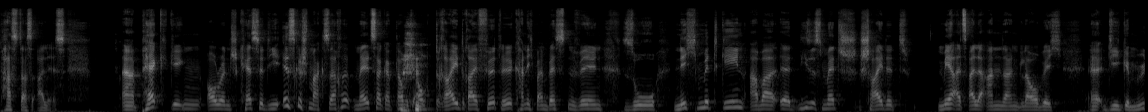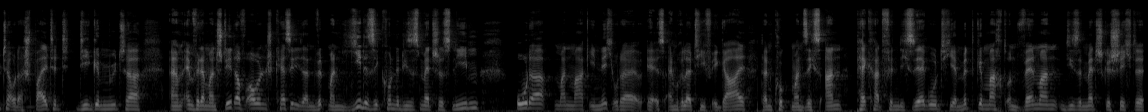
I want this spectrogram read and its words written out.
passt das alles. Äh, Pack gegen Orange Cassidy ist Geschmackssache. Melzer gab, glaube ich, auch drei, drei Viertel. Kann ich beim besten Willen so nicht mitgehen, aber äh, dieses Match scheidet mehr als alle anderen, glaube ich, äh, die Gemüter oder spaltet die Gemüter. Ähm, entweder man steht auf Orange Cassidy, dann wird man jede Sekunde dieses Matches lieben, oder man mag ihn nicht oder er ist einem relativ egal, dann guckt man sich's an. Peck hat, finde ich, sehr gut hier mitgemacht und wenn man diese Matchgeschichte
